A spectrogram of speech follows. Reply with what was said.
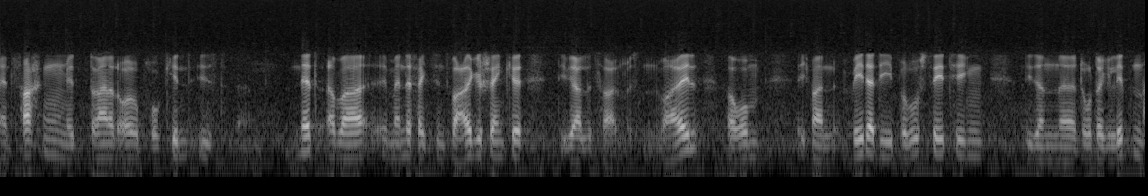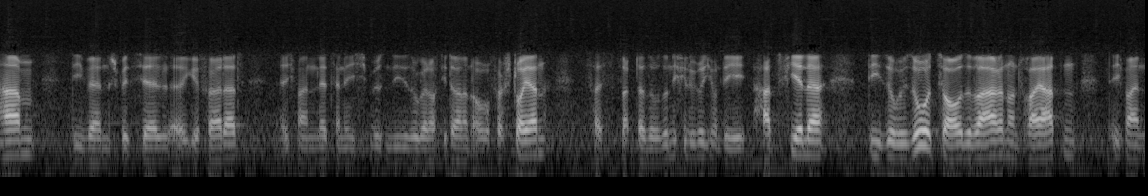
entfachen mit 300 Euro pro Kind ist äh, nett, aber im Endeffekt sind es Wahlgeschenke, die wir alle zahlen müssen. Weil, warum? Ich meine, weder die Berufstätigen, die dann äh, darunter gelitten haben, die werden speziell äh, gefördert. Ich meine, letztendlich müssen die sogar noch die 300 Euro versteuern. Das heißt, es bleibt da sowieso nicht viel übrig. Und die Hartz-IVler, die sowieso zu Hause waren und frei hatten, ich meine,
